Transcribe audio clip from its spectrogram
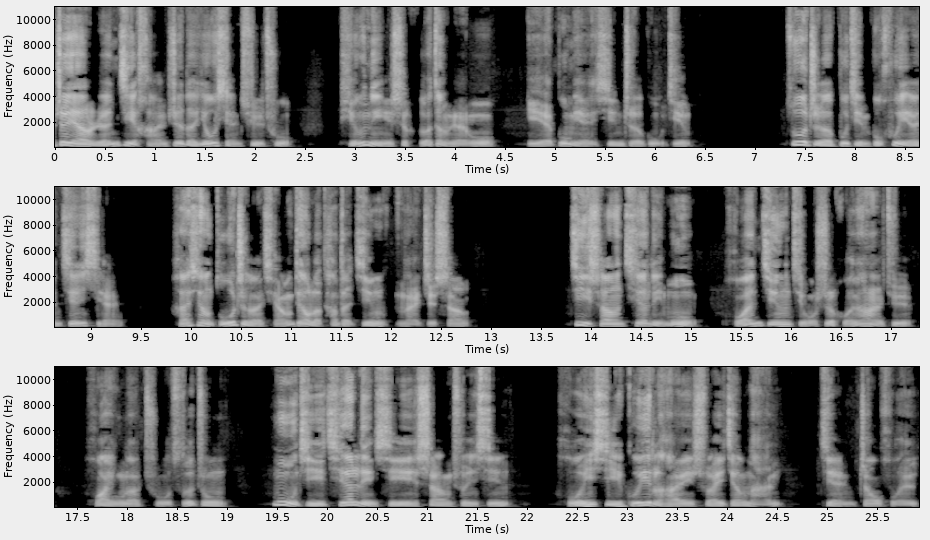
这样人迹罕至的悠闲去处，凭你是何等人物，也不免心折古今。作者不仅不讳言艰险，还向读者强调了他的惊乃至伤。既伤千里目，还惊九世魂”二句。化用了《楚辞》中“目及千里兮伤春心，魂兮归来衰江南”见招魂，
